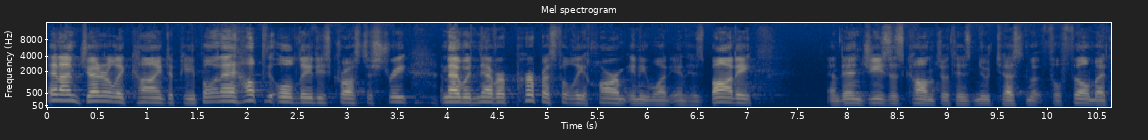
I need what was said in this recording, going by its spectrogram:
And I'm generally kind to people, and I help the old ladies cross the street, and I would never purposefully harm anyone in his body. And then Jesus comes with his New Testament fulfillment.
